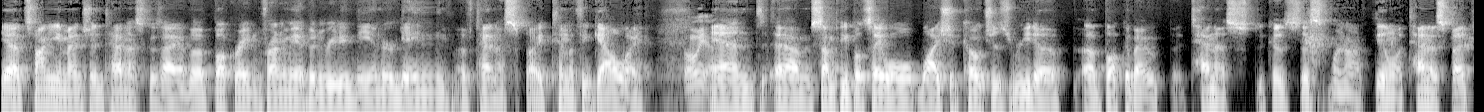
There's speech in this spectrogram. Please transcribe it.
Yeah, it's funny you mentioned tennis because I have a book right in front of me. I've been reading The Inner Game of Tennis by Timothy Gallwey. Oh, yeah. And um, some people say, well, why should coaches read a, a book about tennis? Because this, we're not dealing with tennis, but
